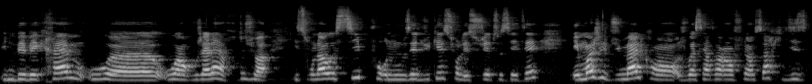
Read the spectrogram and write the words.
une bébé crème ou, euh, ou un rouge à lèvres, tu Mhm. vois. Ils sont là aussi pour nous éduquer sur les sujets de société. Et moi, j'ai du mal quand je vois certains influenceurs qui disent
